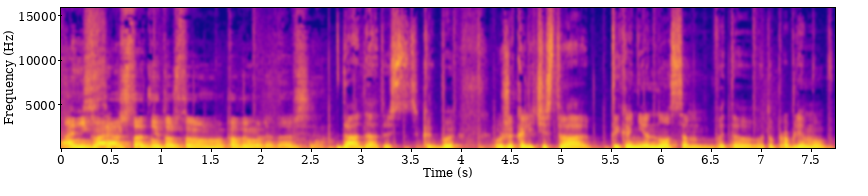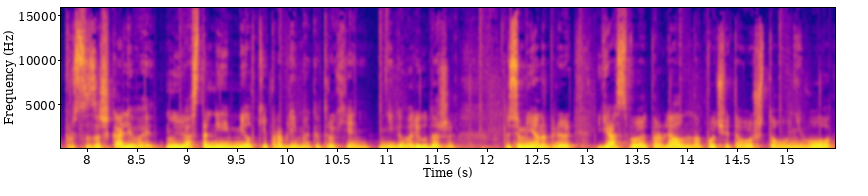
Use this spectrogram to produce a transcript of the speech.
Они говорят, что это не то, что мы подумали, да, все. Да, да, то есть как бы уже количество тыкания носом в, это, в эту проблему просто зашкаливает. Ну и остальные мелкие проблемы, о которых я не, говорю даже. То есть у меня, например, я свой отправлял на почве того, что у него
